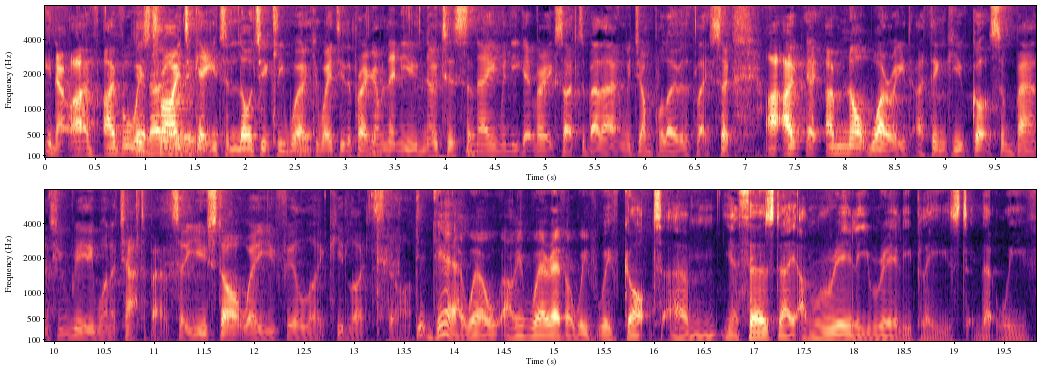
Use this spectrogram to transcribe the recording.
you know, I've I've always no, tried to get you to logically work your way through the program, and then you notice a name and you get very excited about that, and we jump all over the place. So I, I I'm not worried. I think you've got some bands you really want to chat about. So you start where you feel like you'd like to start. D- Yeah, well, I mean, wherever we've we've got, um, you know, Thursday. I'm really, really pleased that we've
